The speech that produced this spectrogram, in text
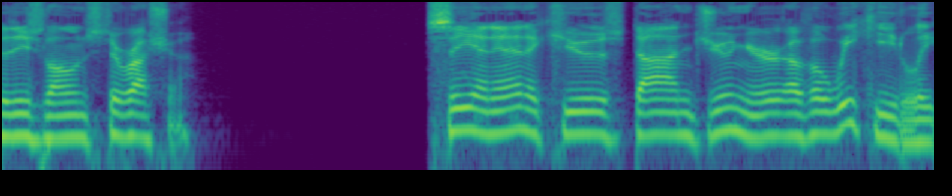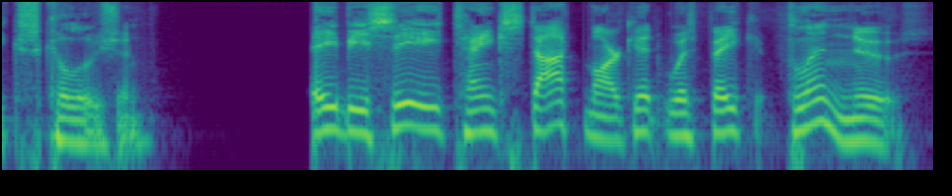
to these loans to Russia. CNN accused Don Jr. of a WikiLeaks collusion. ABC tanks stock market with fake Flynn news.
